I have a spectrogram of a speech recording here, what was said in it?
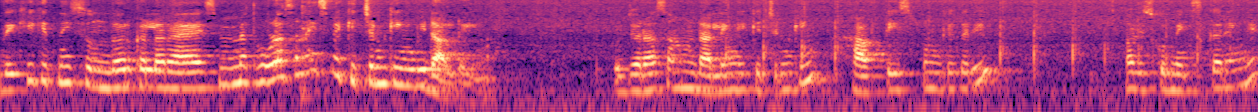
देखिए कितनी सुंदर कलर आया इसमें। मैं थोड़ा सा ना इसमें किचन किंग भी डाल रही हूँ। तो ज़रा सा हम डालेंगे किचन किंग हाफ़ टी स्पून के करीब। और इसको मिक्स करेंगे।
